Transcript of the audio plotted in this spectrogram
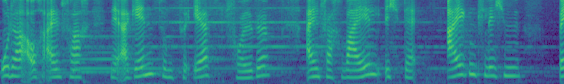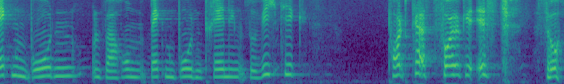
oder auch einfach eine Ergänzung zur ersten Folge, einfach weil ich der eigentlichen Beckenboden und warum Beckenbodentraining so wichtig Podcast-Folge ist, so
